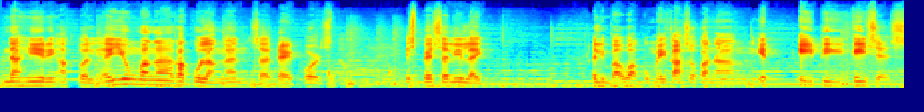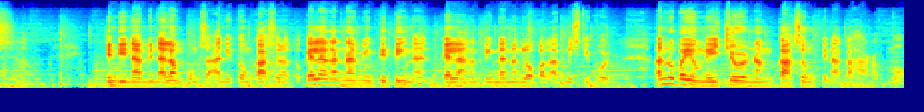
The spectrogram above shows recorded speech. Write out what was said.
na hearing actually ay yung mga kakulangan sa records no. Especially like halimbawa kung may kaso ka ng 80 cases no? hindi namin alam kung saan itong kaso na to. Kailangan naming titingnan, kailangan tingnan ng local amnesty board, ano ba yung nature ng kasong kinakaharap mo.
